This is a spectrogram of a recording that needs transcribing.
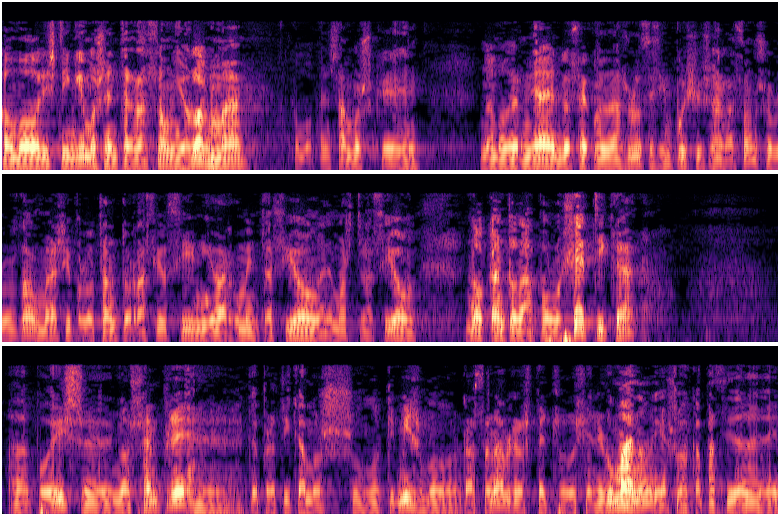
como distinguimos entre a razón e o dogma, como pensamos que na modernidade do século das luces impuxos a razón sobre os dogmas e, polo tanto, o raciocinio, a argumentación, a demostración no canto da apologética, ah, pois eh, nós sempre eh, que practicamos un optimismo razonable respecto do xénero humano e a súa capacidade de,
